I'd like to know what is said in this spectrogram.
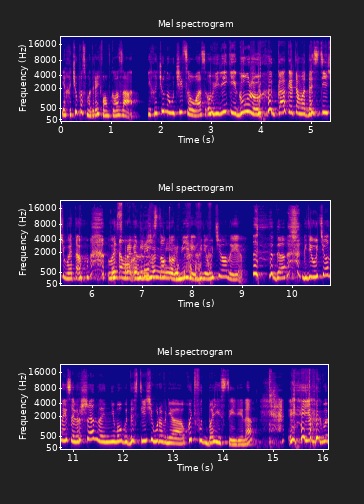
я хочу посмотреть вам в глаза и хочу научиться у вас, о великий гуру, как этого достичь в этом, в этом жестоком мире. мире, где ученые, да, где ученые совершенно не могут достичь уровня хоть футболисты или, да. Я как бы,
